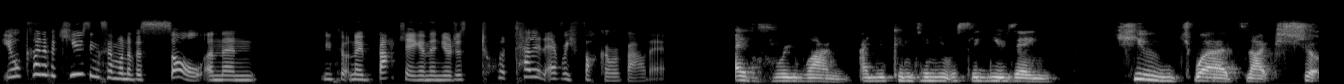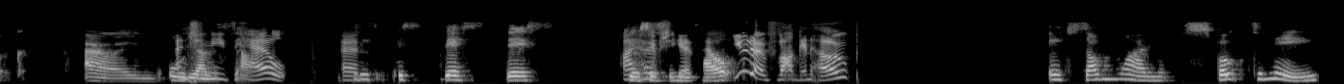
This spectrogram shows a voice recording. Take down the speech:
you're kind of accusing someone of assault, and then you've got no backing, and then you're just t telling every fucker about it. Everyone, and you continuously using huge words like shook and all And the she other needs stuff. help. And This, this, this, this. I hope she gets help. help. You don't fucking hope. If someone spoke to me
